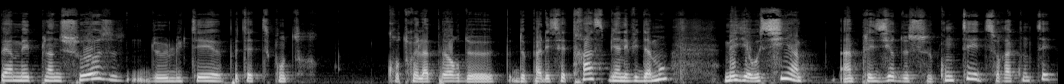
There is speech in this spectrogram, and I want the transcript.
permet plein de choses, de lutter peut-être contre contre la peur de ne pas laisser de traces, bien évidemment, mais il y a aussi un, un plaisir de se compter, de se raconter.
